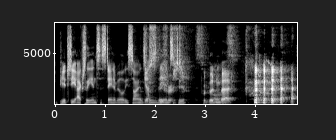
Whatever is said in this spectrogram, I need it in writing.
a PhD actually in sustainability science yes, from the, the institute. For good and bad.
